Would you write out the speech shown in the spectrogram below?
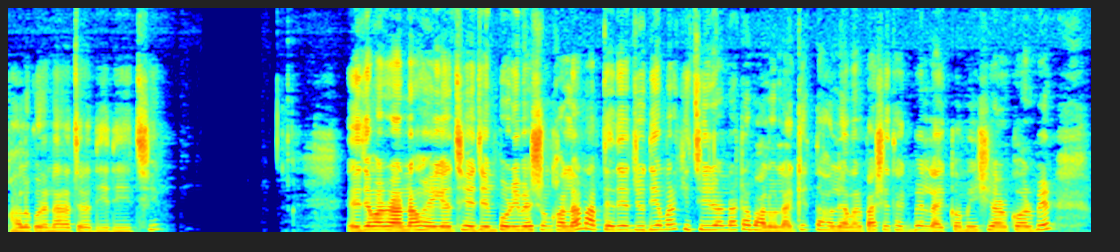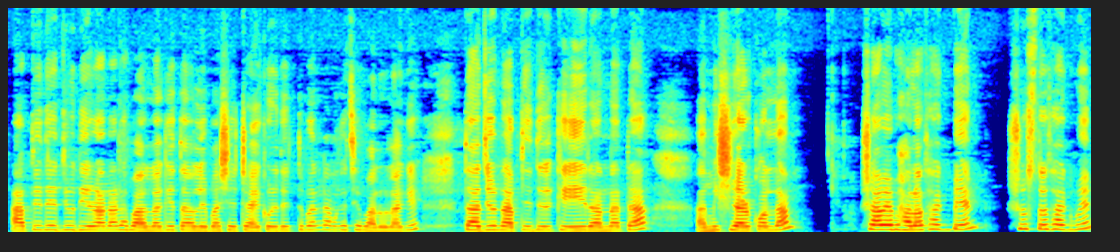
ভালো করে নাড়াচাড়া দিয়ে দিয়েছি। এই যে আমার রান্না হয়ে গেছে যে আমি পরিবেশন করলাম। আপনাদের যদি আমার খিচুড়ি রান্নাটা ভালো লাগে, তাহলে আমার পাশে থাকবেন লাইক কমেন্ট শেয়ার করবেন। আপনাদের যদি রান্নাটা ভালো লাগে, তাহলে বাসায় ট্রাই করে দেখতে পারেন, আমার কাছে ভালো লাগে। তার জন্য আপনাদেরকে এই রান্নাটা আমি শেয়ার করলাম। সবাই ভালো থাকবেন, সুস্থ থাকবেন,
